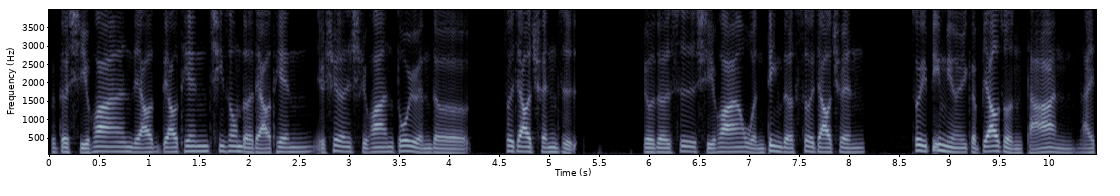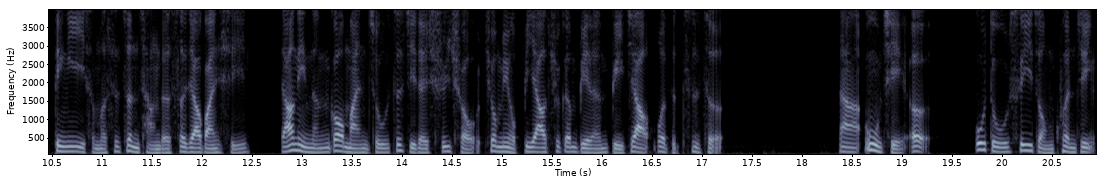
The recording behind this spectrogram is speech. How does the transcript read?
有的喜欢聊聊天，轻松的聊天；有些人喜欢多元的社交圈子，有的是喜欢稳定的社交圈。所以，并没有一个标准答案来定义什么是正常的社交关系。只要你能够满足自己的需求，就没有必要去跟别人比较或者自责。那误解二，孤独是一种困境。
